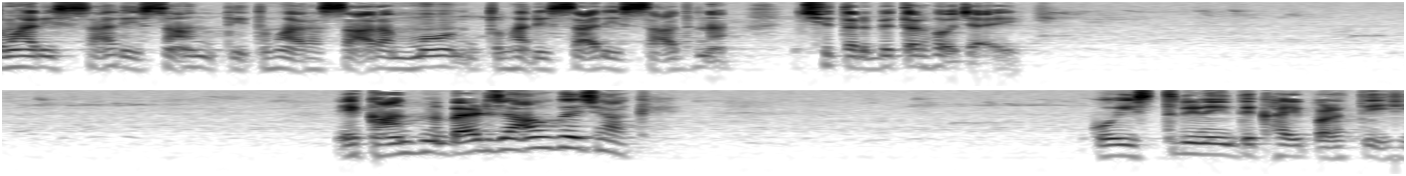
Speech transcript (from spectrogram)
तुम्हारी सारी शांति, तुम्हारा सारा मौन, तुम्हारी सारी साधना छितर बितर हो जाएगी। एकांत में बैठ जाओगे जाके। कोई स्त्री नहीं दिखाई पड़ती।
